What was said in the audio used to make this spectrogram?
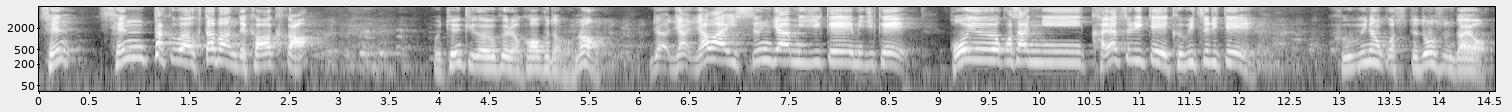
せん、洗濯は二晩で乾くか？天気が良ければ乾くだろうな。じゃ、じゃ、じゃは一寸じゃ短え短え。こういうお子さんにかやつりて、首つりて。首なんか吸ってどうすんだよ。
